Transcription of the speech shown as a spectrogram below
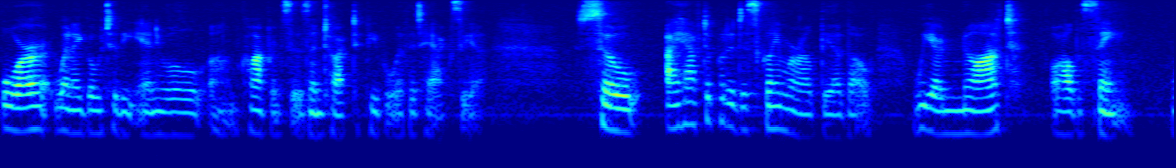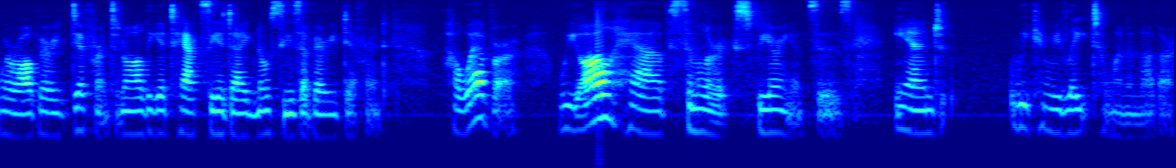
or when I go to the annual um, conferences and talk to people with ataxia. So I have to put a disclaimer out there though. We are not all the same. We're all very different, and all the ataxia diagnoses are very different. However, we all have similar experiences and we can relate to one another.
